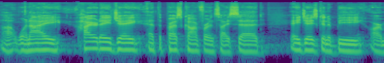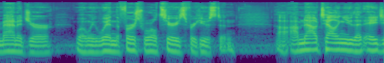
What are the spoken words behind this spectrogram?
Uh, when I hired AJ at the press conference, I said, AJ is going to be our manager when we win the first World Series for Houston. Uh, I'm now telling you that AJ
